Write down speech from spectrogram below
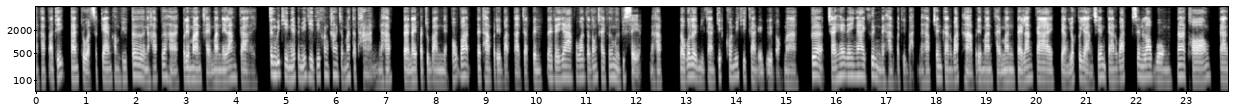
นะครับ อาทิการตรวจสแกนคอมพิวเตอร์นะครับเพื่อหาปริมาณไขมันในร่างกาย ซึ่งวิธีนี้เป็นวิธีที่ค่อนข้างจะมาตรฐานนะครับ แต่ในปัจจุบันเนี่ยพบว่าในทางปฏิบัติอาจจะเป็นได้ได้ยากเพราะว่าเราต้องใช้เครื่องมือพิเศษนะครับ เราก็เลยมีการคิดค้นวิธีการอื่น ๆออกมา เพื่อใช้ให้ได้ง่ายขึ้นในทางปฏิบัตินะครับ เช่น การวัดหาปริมาณไขมันในร่างกาย อย่างยกตัวอย่าง เช่น การวัดเส้นรอบวง หน้าท้อง การ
